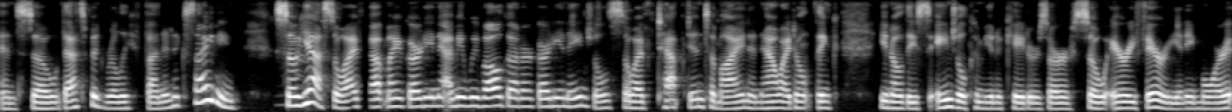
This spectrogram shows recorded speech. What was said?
And so that's been really fun and exciting. So mm-hmm. yeah, so I've got my guardian I mean we've all got our guardian angels, so I've tapped into mine and now I don't think, you know, these angel communicators are so airy fairy anymore.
